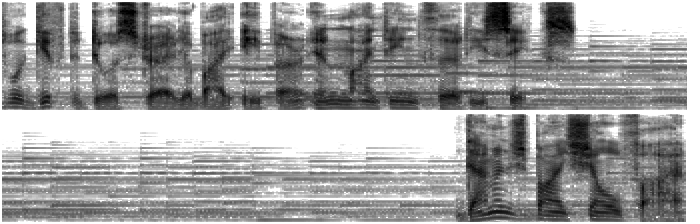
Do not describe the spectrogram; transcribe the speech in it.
Were gifted to Australia by Ypres in 1936. Damaged by shell fire,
